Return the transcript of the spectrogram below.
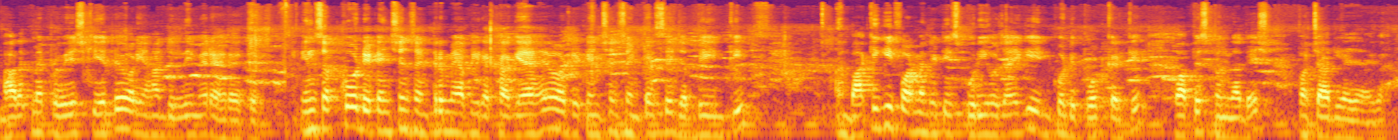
भारत में प्रवेश किए थे और यहाँ दिल्ली में रह रहे थे। इन सबको डिटेंशन सेंटर में अभी रखा गया है और डिटेंशन सेंटर से जब भी इनकी बाकी की फॉर्मेलिटीज़ पूरी हो जाएगी, इनको डिपोर्ट करके वापस बांग्लादेश पहुँचा दिया जाएगा।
